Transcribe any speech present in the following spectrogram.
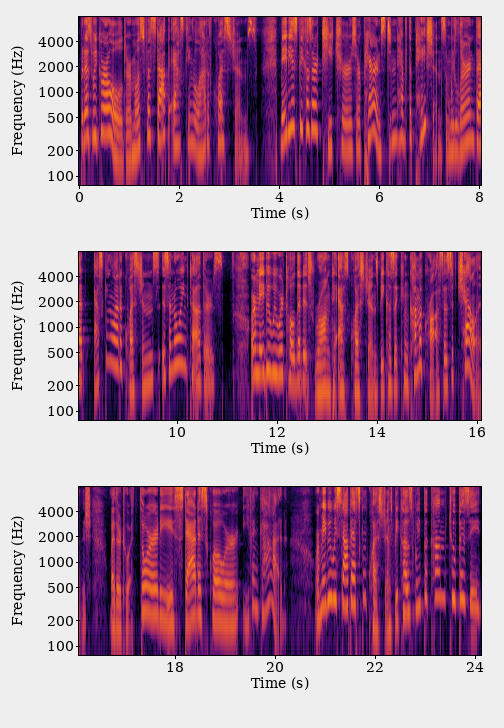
But as we grow older, most of us stop asking a lot of questions. Maybe it's because our teachers or parents didn't have the patience and we learned that asking a lot of questions is annoying to others. Or maybe we were told that it's wrong to ask questions because it can come across as a challenge whether to authority, status quo, or even God. Or maybe we stop asking questions because we become too busy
